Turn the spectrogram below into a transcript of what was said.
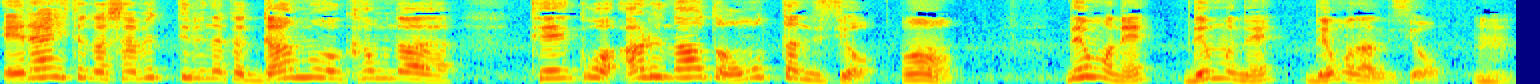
偉い人が喋ってる中、ガムを噛むのは、抵抗あるなと思ったんですよ。うん。でもね、でもね、でもなんですよ。うん。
